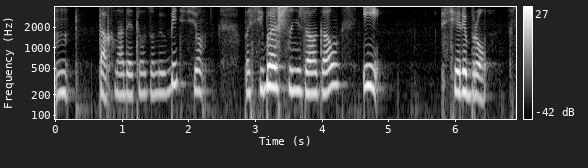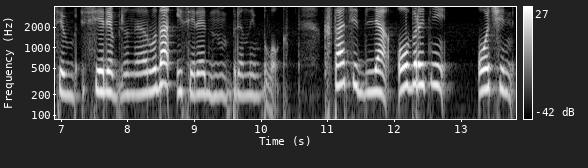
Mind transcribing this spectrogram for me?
э, так, надо этого зомби убить, все. Спасибо, что не залагал. И серебро, серебряная руда и серебряный блок. Кстати, для оборотней очень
